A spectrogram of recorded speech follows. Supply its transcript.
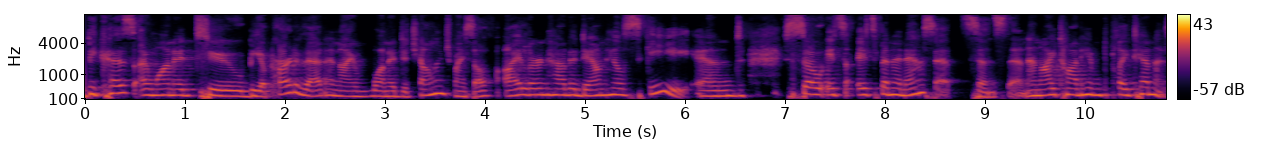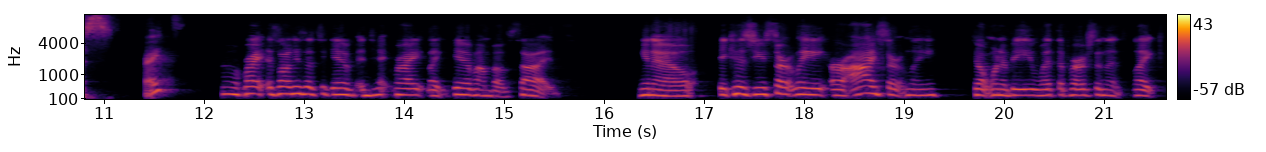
because I wanted to be a part of that and I wanted to challenge myself, I learned how to downhill ski. And so it's, it's been an asset since then. And I taught him to play tennis. Right. Oh, right. As long as it's a give and take, right. Like give on both sides, you know, because you certainly or I certainly don't want to be with the person that's like,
